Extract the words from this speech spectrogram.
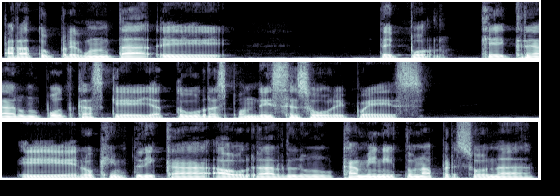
para tu pregunta eh, de por qué crear un podcast que ya tú respondiste sobre, pues, eh, lo que implica ahorrarle un caminito a una persona,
